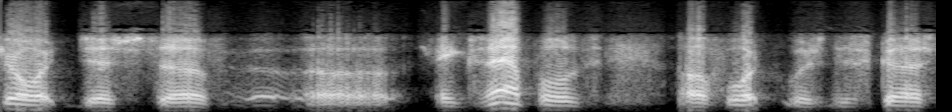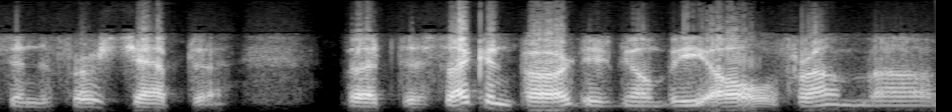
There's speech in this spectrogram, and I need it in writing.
short, just uh, uh, examples of what was discussed in the first chapter. But the second part is going to be all from uh,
